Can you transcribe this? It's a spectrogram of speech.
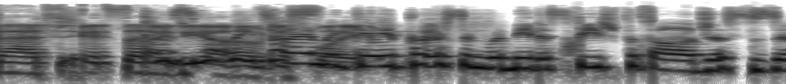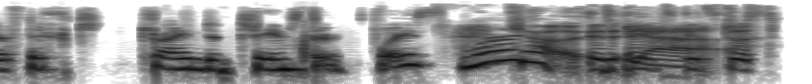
that it's that 'Cause the idea only of just time like a gay person would need a speech pathologist is if they're trying to change their voice. What? yeah, it, Yeah. It's, it's just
